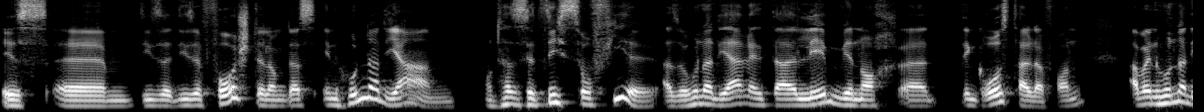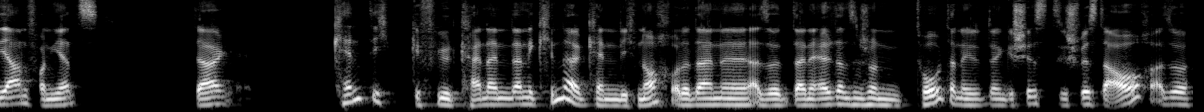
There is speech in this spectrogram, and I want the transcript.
ist ähm, diese diese Vorstellung, dass in 100 Jahren und das ist jetzt nicht so viel, also 100 Jahre, da leben wir noch äh, den Großteil davon, aber in 100 Jahren von jetzt, da kennt dich gefühlt keiner. Deine Kinder kennen dich noch oder deine, also deine Eltern sind schon tot, deine, deine Geschwister, auch. Also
